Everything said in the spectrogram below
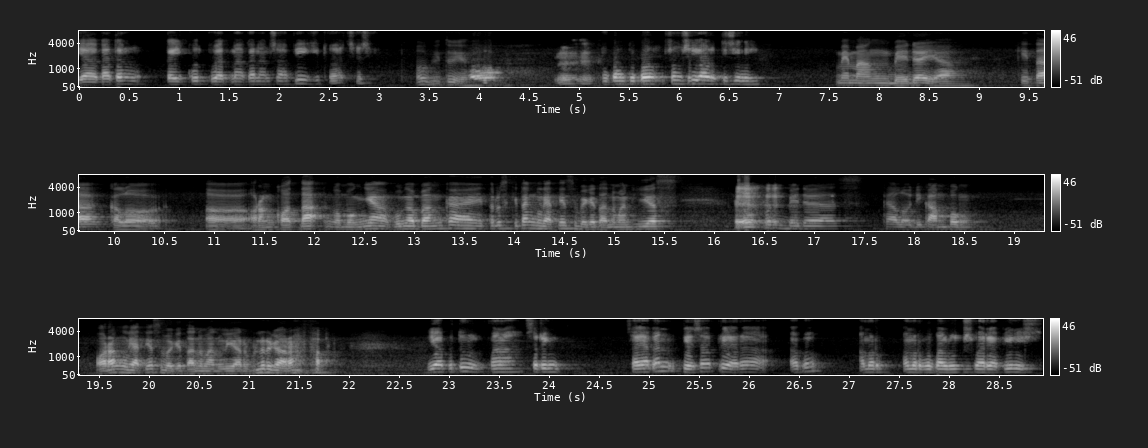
ya kadang keikut buat makanan sapi gitu aja sih Oh gitu ya. Mhm. Bukan dikonsumsi kalau di sini Memang beda ya. Kita kalau eh, orang kota ngomongnya bunga bangkai, terus kita ngelihatnya sebagai tanaman hias. Walaupun beda kalau di kampung. Orang ngelihatnya sebagai tanaman liar, bener gak Rafa? ya betul malah sering saya kan biasa pelihara apa amor amorphophallus variabilis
